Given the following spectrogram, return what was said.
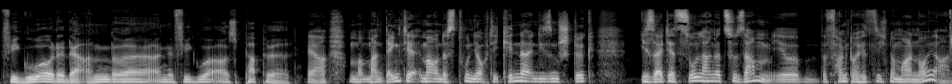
Figur oder der andere eine Figur aus Pappe. Ja, man, man denkt ja immer, und das tun ja auch die Kinder in diesem Stück, ihr seid jetzt so lange zusammen, ihr fangt doch jetzt nicht nochmal neu an.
